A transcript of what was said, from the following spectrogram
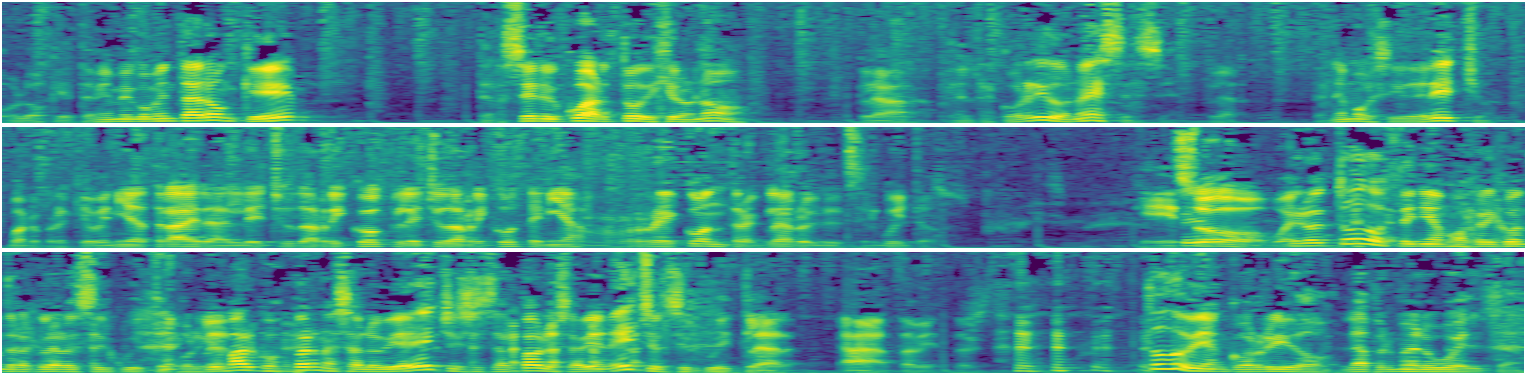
o los que también me comentaron, que tercero y cuarto dijeron no. Claro. El recorrido no es ese. Claro. Tenemos que seguir derecho. Bueno, pero el que venía atrás era el Lechu de Arricó, que el Lechu de Arricó tenía recontra claro el circuito eso, pero, todos teníamos recontra claro el circuito, porque Marcos Perna ya lo había hecho y César Pablo ya habían hecho el circuito. Claro. Ah, está bien, está bien. Todos habían corrido la primera vuelta.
